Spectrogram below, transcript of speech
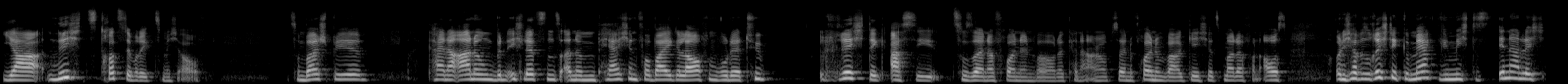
ja, nichts, trotzdem regt es mich auf. Zum Beispiel, keine Ahnung, bin ich letztens an einem Pärchen vorbeigelaufen, wo der Typ richtig assi zu seiner Freundin war. Oder keine Ahnung, ob seine Freundin war, gehe ich jetzt mal davon aus. Und ich habe so richtig gemerkt, wie mich das innerlich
